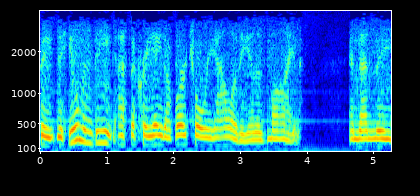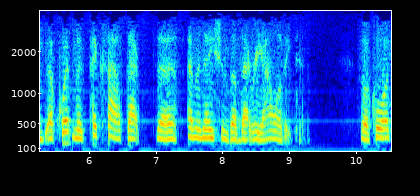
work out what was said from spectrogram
See, the human being has to create a virtual reality in his mind. And then the equipment picks out that uh, emanations of that reality. So, of course,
